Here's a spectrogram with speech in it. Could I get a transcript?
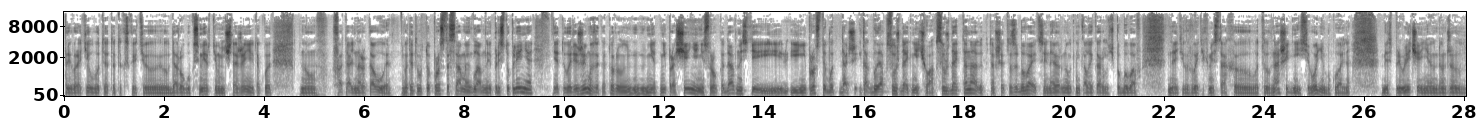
превратил вот это, так сказать, э, дорогу к смерти, уничтожение такое, ну, фатально роковое. Вот это вот просто самое главное преступление этого режима, за которое нет ни прощения, ни срока давности, и, и не просто вот дальше, и как бы обсуждать нечего, обсуждать-то надо, потому что это забывается, и, наверное, вот Николай Карлович, побывав на этих, в этих местах э, вот в наши дни, сегодня буквально, без привлечения, он же,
